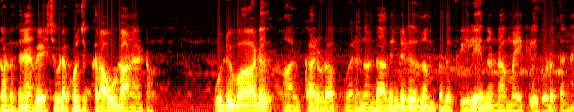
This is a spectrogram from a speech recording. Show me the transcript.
തോട്ടത്തിനെ അപേക്ഷിച്ച് ഇവിടെ കുറച്ച് ക്രൗഡാണ് കേട്ടോ. ഒരുപാട് ആൾക്കാരിവിടെ വരുന്നുണ്ട്. അതിന്റെ ഒരു നമുക്കത് ഫീൽ ചെയ്യുന്നുണ്ട് ആ മൈക്കിൽ കൂടെ തന്നെ.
